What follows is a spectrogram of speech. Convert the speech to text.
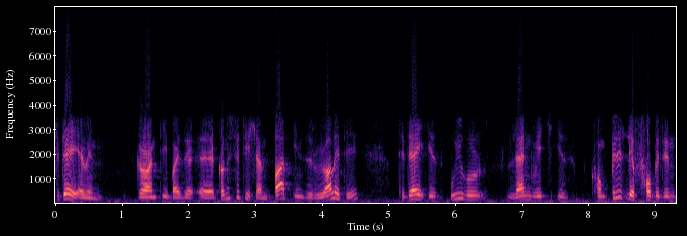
Today, I mean, guaranteed by the uh, constitution, but in the reality, today is Uyghur language is completely forbidden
